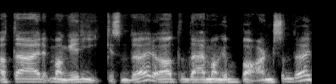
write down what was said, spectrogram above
at det er mange rike som dør, og at det er mange barn som dør.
